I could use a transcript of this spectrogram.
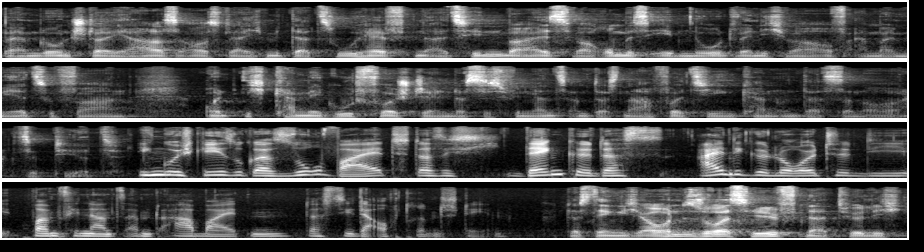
beim Lohnsteuerjahresausgleich mit dazu heften als Hinweis, warum es eben notwendig war, auf einmal mehr zu fahren. Und ich kann mir gut vorstellen, dass das Finanzamt das nachvollziehen kann und das dann auch akzeptiert. Ingo, ich gehe sogar so weit, dass ich denke, dass einige Leute, die beim Finanzamt arbeiten, dass die da auch drin stehen. Das denke ich auch. Und sowas hilft natürlich,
